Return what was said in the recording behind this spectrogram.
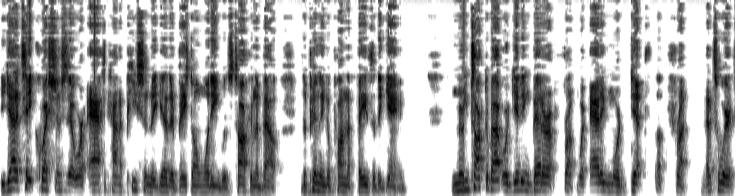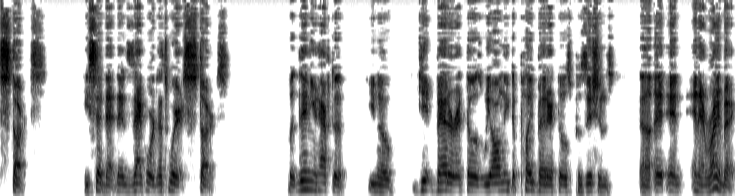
You got to take questions that were asked, kind of piece them together based on what he was talking about, depending upon the phase of the game. Remember, he talked about we're getting better up front. We're adding more depth up front. That's where it starts. He said that, that exact word. That's where it starts. But then you have to, you know, get better at those. We all need to play better at those positions. Uh, and, and at running back,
